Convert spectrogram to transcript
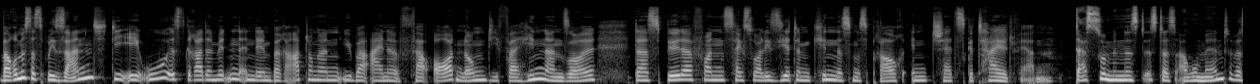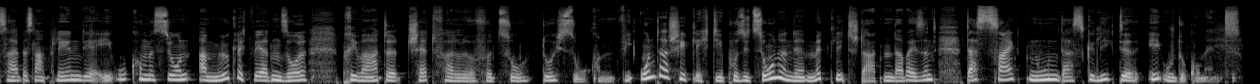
Warum ist das brisant? Die EU ist gerade mitten in den Beratungen über eine Verordnung, die verhindern soll, dass Bilder von sexualisiertem Kindesmissbrauch in Chats geteilt werden. Das zumindest ist das Argument, weshalb es nach Plänen der EU-Kommission ermöglicht werden soll, private Chatverläufe zu durchsuchen. Wie unterschiedlich die Positionen der Mitgliedstaaten dabei sind, das zeigt nun das geleakte EU-Dokument.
